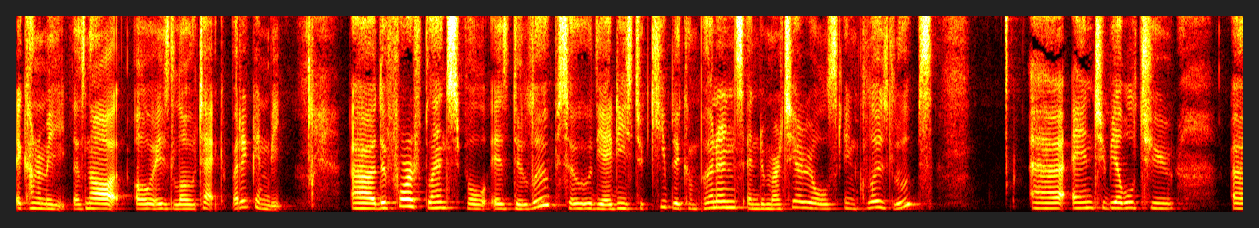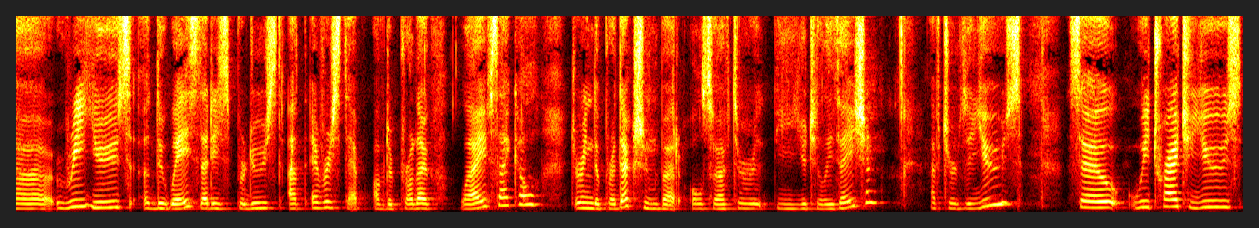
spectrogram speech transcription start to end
economy is not always low tech, but it can be. Uh, the fourth principle is the loop. So the idea is to keep the components and the materials in closed loops uh, and to be able to uh, reuse the waste that is produced at every step of the product life cycle during the production, but also after the utilization, after the use. So we try to use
